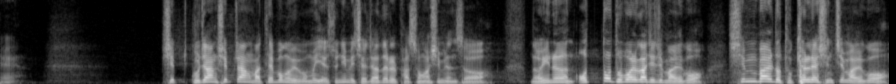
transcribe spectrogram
예. 9장 10장 마태복음에 보면 예수님이 제자들을 파송하시면서 너희는 옷도 두 벌 가지지 말고 신발도 두 켤레 신지 말고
